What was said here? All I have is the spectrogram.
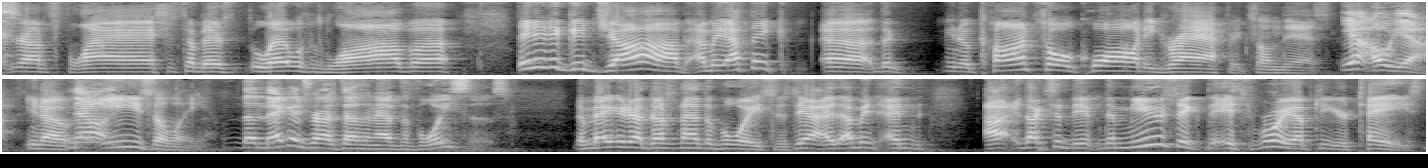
background's flash, and some there's levels with lava. They did a good job. I mean, I think uh, the you know console quality graphics on this, Yeah. Oh yeah. you know, now easily. the Mega Drive doesn't have the voices. The Mega Drive doesn't have the voices. Yeah, I mean, and I, like I said, the, the music it's really up to your taste.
